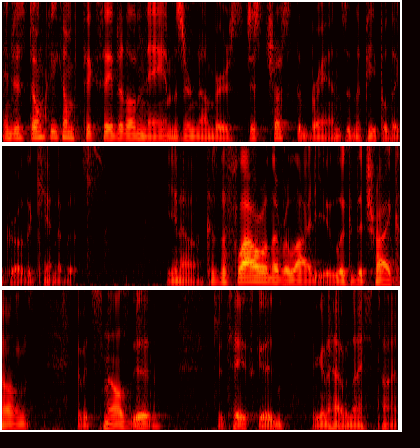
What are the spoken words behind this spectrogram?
And just don't become fixated on names or numbers. Just trust the brands and the people that grow the cannabis. You know because the flower will never lie to you. Look at the trichomes. If it smells good if it tastes good you're gonna have a nice time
